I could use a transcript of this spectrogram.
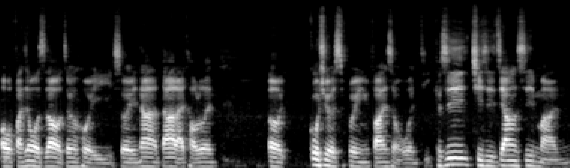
哦，反正我知道有这个会议，所以那大家来讨论，呃，过去的 Spring 发生什么问题？可是其实这样是蛮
